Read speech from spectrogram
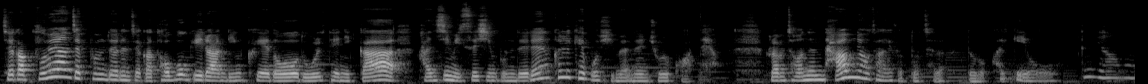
제가 구매한 제품들은 제가 더보기란 링크에 넣어 놓을 테니까 관심 있으신 분들은 클릭해 보시면 좋을 것 같아요. 그럼 저는 다음 영상에서 또 찾아뵙도록 할게요. 안녕.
